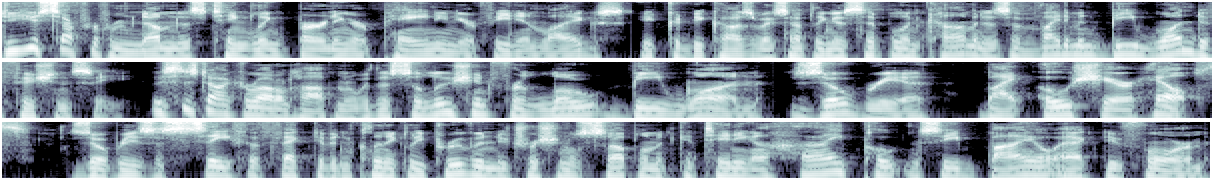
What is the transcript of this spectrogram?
Do you suffer from numbness, tingling, burning, or pain in your feet and legs? It could be caused by something as simple and common as a vitamin B1 deficiency. This is Dr. Ronald Hoffman with a solution for low B1, Zobria by O'Share Health. Zobria is a safe, effective, and clinically proven nutritional supplement containing a high potency bioactive form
